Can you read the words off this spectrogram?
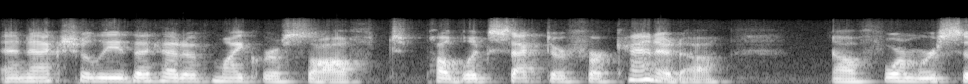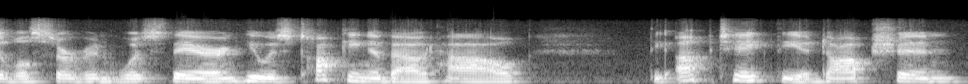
and actually the head of Microsoft public sector for Canada, a former civil servant, was there, and he was talking about how the uptake, the adoption,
